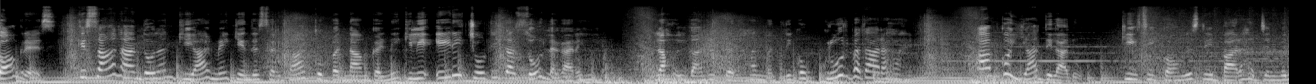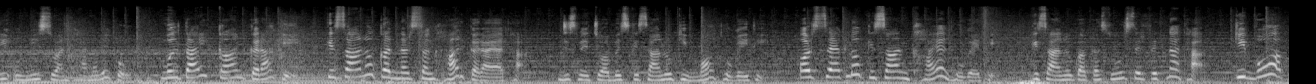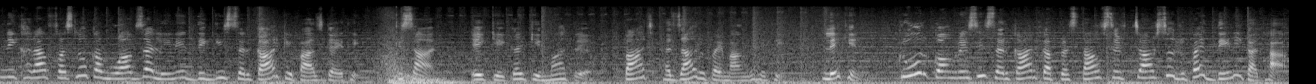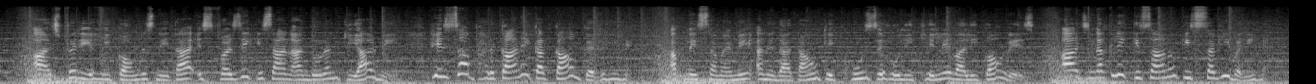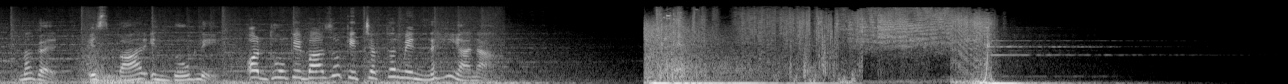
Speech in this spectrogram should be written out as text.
कांग्रेस, किसान आंदोलन की आड़ में केंद्र सरकार को बदनाम करने के लिए एड़ी चोटी का ज़ोर लगा रही है। राहुल गांधी प्रधानमंत्री को क्रूर बता रहा है। आपको याद दिला दूँ कि इसी कांग्रेस ने 12 जनवरी उन्नीस को मुल्ताई कांड करा के किसानों का नरसंहार कराया था, जिसमें 24 किसानों की मौत हो गई थी और सैकड़ों किसान घायल हो गए थे। किसानों का कसूर सिर्फ़ इतना था कि वो अपनी खराब फ़सलों का मुआवजा लेने दिग्गी सरकार के पास गए थे। किसान एक एकड़ के मात्र पाँच हज़ार रूपए मांग रहे थे। लेकिन क्रूर कांग्रेसी सरकार का प्रस्ताव सिर्फ़ चार सौ रूपए देने का था। आज फिर यही कांग्रेस नेता इस फर्जी किसान आंदोलन की आड़ में हिंसा भड़काने का काम कर रहे हैं। अपने समय में अन्नदाताओं के खून से होली खेलने वाली कांग्रेस आज नकली किसानों की सगी बनी है। मगर इस बार इन दोगले और धोखेबाजों के चक्कर में नहीं आना।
